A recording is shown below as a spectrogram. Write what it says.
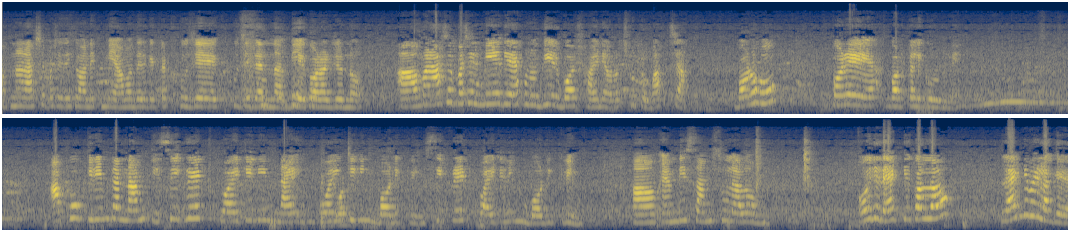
আপনার আশেপাশে দেখে অনেক মেয়ে, আমাদেরকে একটা খুঁজে খুঁজে দেন না বিয়ে করার জন্য। আমার আশেপাশের মেয়েদের এখনও বিয়ের বয়স হয়নি, ওরা ছোট, বাচ্চা। বড় হোক, পরে গটকালি করুন নে আপু, ক্রিমটার নাম কি? Secret whitening night, whitening body cream, secret whitening body cream. MD Shamsul Alam. ওই যে দেখ কি করল? লাইট নেবে লাগে?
